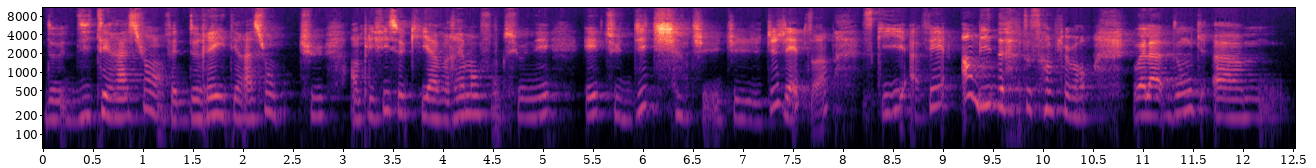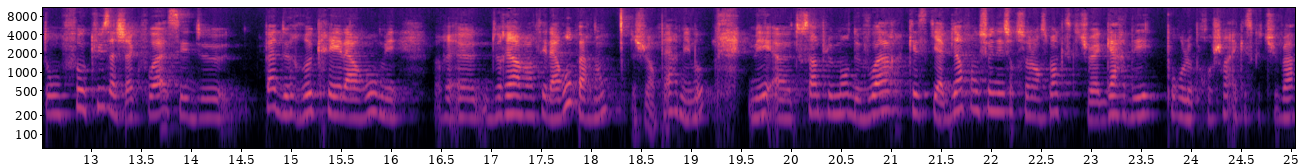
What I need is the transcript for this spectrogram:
de d'itération en fait, de réitération. Tu amplifies ce qui a vraiment fonctionné et tu ditch, tu, jettes hein, ce qui a fait un bide tout simplement. Voilà, donc euh, ton focus à chaque fois, c'est de pas de recréer la roue, mais euh, de réinventer la roue, pardon. Je vais en perdre mes mots, mais euh, tout simplement de voir qu'est-ce qui a bien fonctionné sur ce lancement, qu'est-ce que tu vas garder pour le prochain et qu'est-ce que tu vas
